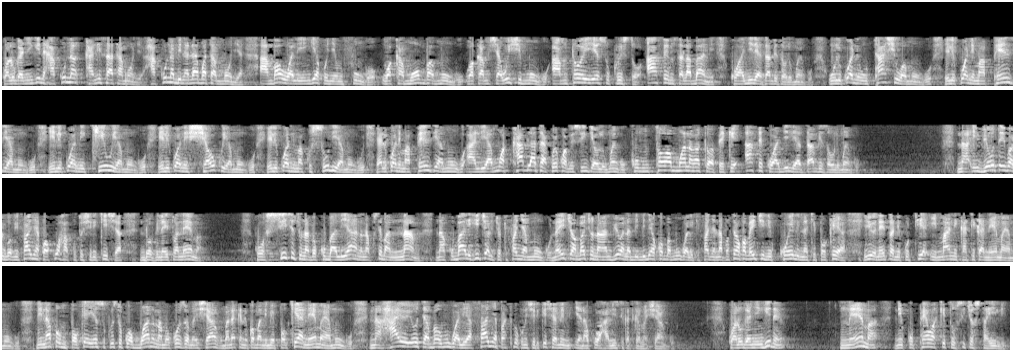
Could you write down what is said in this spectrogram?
Kwa lugha nyingine hakuna kanisa hata moja hakuna binadamu hata mmoja ambao waliingia kwenye mfungo wakamwomba mungu wakamshawishi mungu amtoe yesu kristo afe msalabani kwa ajili ya dhambi za ulimwengu. Ulikuwa ni utashi wa mungu ilikuwa ni mapenzi ya mungu ilikuwa ni kiu ya mungu ilikuwa ni shauku ya mungu ilikuwa ni makusudi ya mungu yalikuwa ni mapenzi ya mungu. Aliamua kabla hata ya kuwekwa misingi ya ulimwengu kumtoa mwana wake wa pekee afe kwa ajili ya dhambi za ulimwengu na vyote hivyo alivyovifanya kwa kuwa hakutushirikisha ndo vinaitwa neema. Ko sisi tunavyokubaliana na kusema nam nakubali hicho alichokifanya mungu na hicho ambacho naambiwa na bibilia kwamba mungu alikifanya. Naposema kwamba hichi ni kweli nakipokea hiyo inaitwa ni kutia imani katika neema ya mungu. Ninapompokea yesu kristo kuwa bwana na mwokozi wa maisha yangu maanake ni kwamba nimepokea neema ya mungu na hayo yote ambayo mungu aliyafanya pasipo kunishirikisha mimi yanakuwa halisi katika maisha yangu. Kwa lugha nyingine neema ni kupewa kitu usichostahili.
